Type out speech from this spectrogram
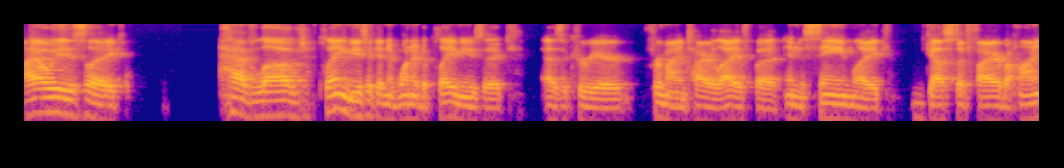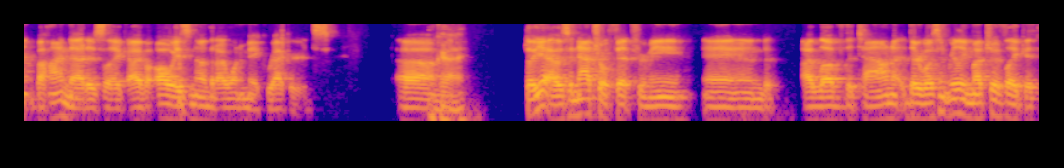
I always like have loved playing music and have wanted to play music as a career for my entire life. But in the same like gust of fire behind behind that is like I've always known that I want to make records. Um, Okay. so yeah, it was a natural fit for me, and I love the town. There wasn't really much of like a,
